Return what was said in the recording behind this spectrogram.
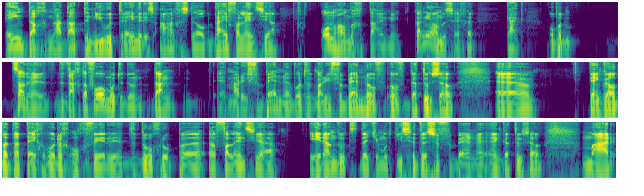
één dag nadat de nieuwe trainer is aangesteld bij Valencia onhandige timing. Kan niet anders zeggen. Kijk, op het, ze de dag daarvoor moeten doen. Dan Maurice Verbenne. Wordt het Maurice Verbenne of, of Gattuso? Ik denk wel dat dat tegenwoordig ongeveer de doelgroep uh, Valencia eer aan doet. Dat je moet kiezen tussen Verberne en Gattuso. Maar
